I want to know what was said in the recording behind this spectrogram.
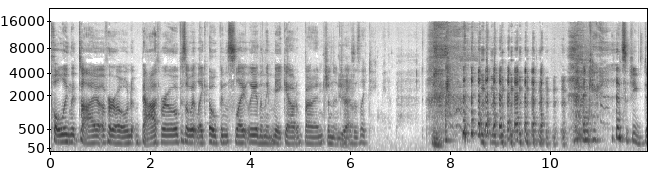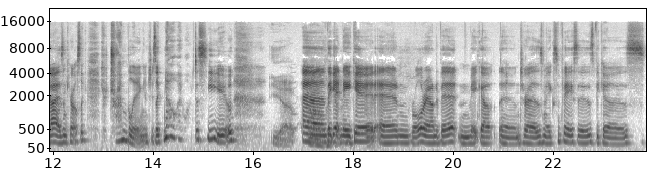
pulling the tie of her own bathrobe so it like opens slightly and then they make out a bunch and then Yeah. Therese is like, take me to bed. and, Car- and so she does and Carol's like, you're trembling and she's like, no, I want to see you. Yeah. And they get naked and roll around a bit and make out and Therese makes some faces because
